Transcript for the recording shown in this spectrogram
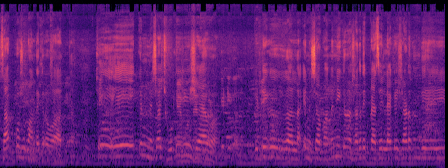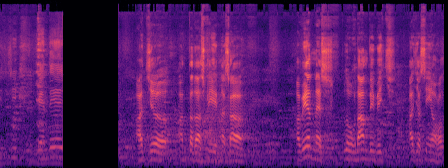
ਸਭ ਕੁਝ ਬੰਦ ਕਰਵਾਤਾ ਤੇ ਇਹ ਇੱਕ ਨਸ਼ਾ ਛੋਟੀ ਜਿਹੀ ਸ਼ੈ ਵਾ। ਕਿੱਡੀ ਕੁ ਗੱਲ ਆ, ਇਹ ਨਸ਼ਾ ਬੰਦ ਨਹੀਂ ਕਰਾ ਸਕਦੇ, ਪੈਸੇ ਲੈ ਕੇ ਛੱਡ ਦਿੰਦੇ ਆ ਜੀ ਕਹਿੰਦੇ ਅੱਜ ਅੰਤਰਰਾਸ਼ਟਰੀ ਨਸ਼ਾ ਅਵੇਅਰਨੈਸ ਪ੍ਰੋਗਰਾਮ ਦੇ ਵਿੱਚ ਅੱਜ ਅਸੀਂ ਹੋ-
